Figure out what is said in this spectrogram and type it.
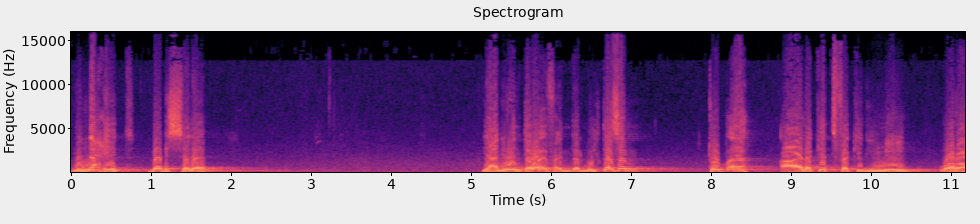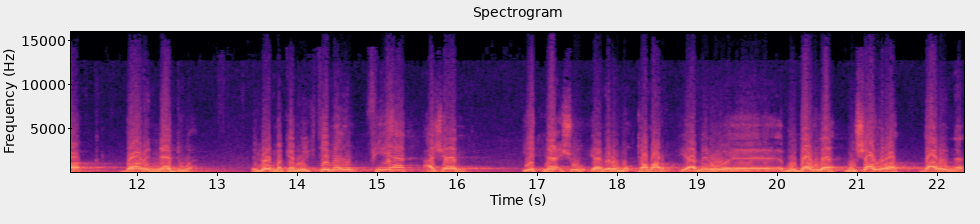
من ناحية باب السلام. يعني وأنت واقف عند الملتزم تبقى على كتفك اليمين وراك دار الندوة اللي هم كانوا يجتمعوا فيها عشان يتناقشوا يعملوا مؤتمر يعملوا آه، مداولة مشاورة دار الناس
